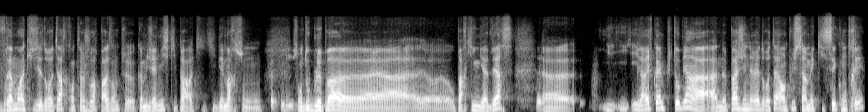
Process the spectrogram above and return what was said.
vraiment accuser de retard quand un joueur, par exemple, euh, comme Giannis, qui, part, qui, qui démarre son, son double pas euh, à- à- au parking adverse, euh, il, arrive quand même plutôt bien à, à ne pas générer de retard. En plus, c'est un mec qui sait contrer.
